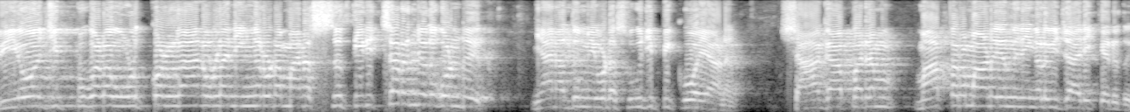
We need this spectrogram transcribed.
വിയോജിപ്പുകളെ ഉൾക്കൊള്ളാനുള്ള നിങ്ങളുടെ മനസ്സ് തിരിച്ചറിഞ്ഞതുകൊണ്ട് ഞാൻ അതും ഇവിടെ സൂചിപ്പിക്കുകയാണ്. ശാഖാപരം മാത്രമാണ് എന്ന് നിങ്ങൾ വിചാരിക്കരുത്.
